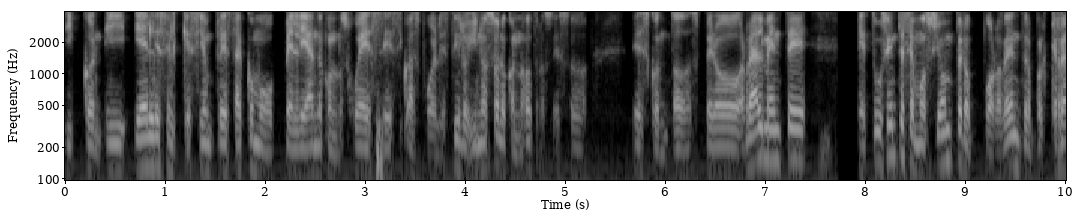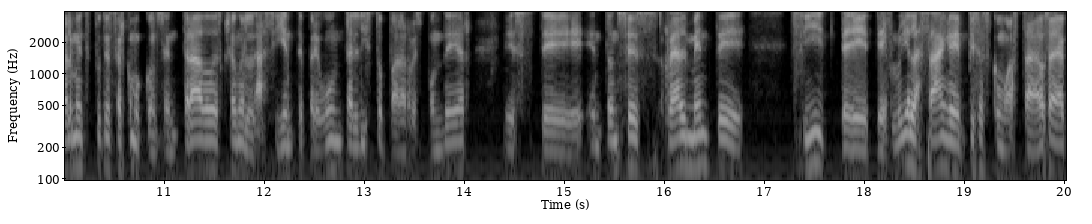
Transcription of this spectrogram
y, con, y, y, él es el que siempre está como peleando con los jueces y cosas por el estilo, y no solo con nosotros, eso es con todos, pero realmente eh, tú sientes emoción, pero por dentro, porque realmente tú tienes que estar como concentrado, escuchando la siguiente pregunta, listo para responder, este, entonces realmente sí, te, te, fluye la sangre, empiezas como hasta, o sea,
